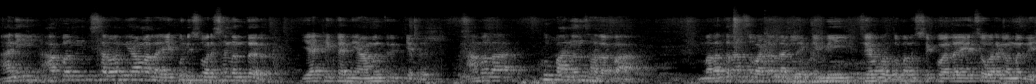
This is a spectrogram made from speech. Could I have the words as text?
आणि आपण सर्वांनी आम्हाला एकोणीस वर्षानंतर या ठिकाणी आमंत्रित केलं. आम्हाला खूप आनंद झाला पहा. मला तर असं वाटायला लागलं की मी जेव्हा तुम्हाला शिकवायला यायचो वर्गामध्ये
